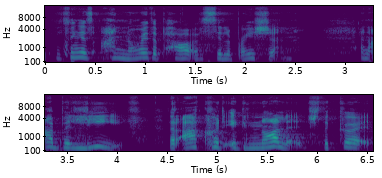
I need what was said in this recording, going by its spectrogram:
But the thing is, I know the power of celebration. And I believe that I could acknowledge the good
